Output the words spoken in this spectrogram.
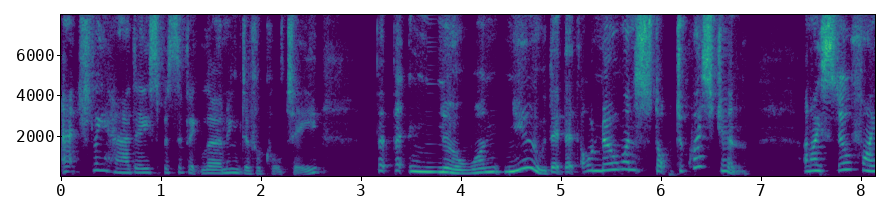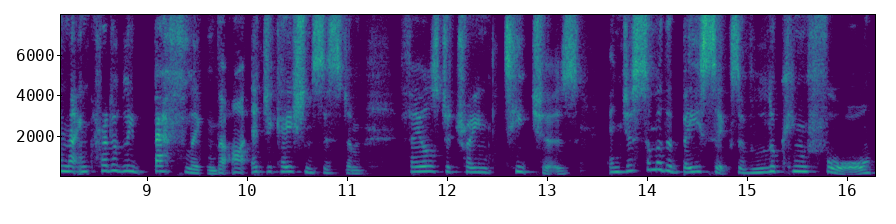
actually had a specific learning difficulty that, that no one knew, that, that or no one stopped to question. And I still find that incredibly baffling that our education system fails to train teachers in just some of the basics of looking for.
